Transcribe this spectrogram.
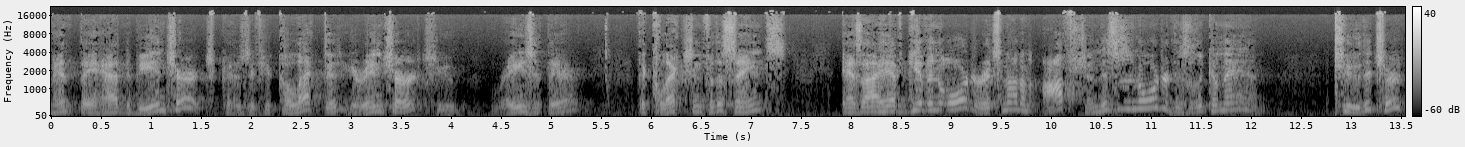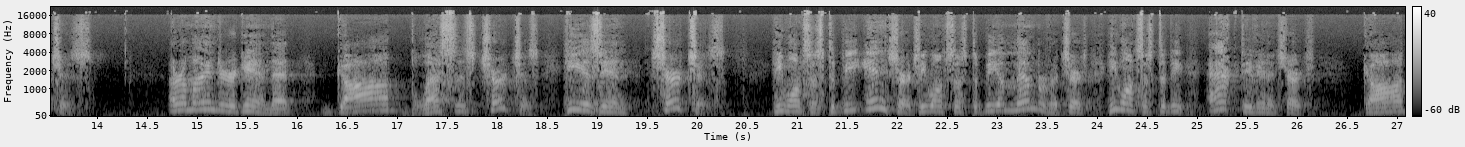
meant they had to be in church because if you collect it, you're in church, you raise it there. The collection for the saints, as I have given order. It's not an option. This is an order. This is a command to the churches. A reminder again that God blesses churches. He is in churches. He wants us to be in church. He wants us to be a member of a church. He wants us to be active in a church. God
